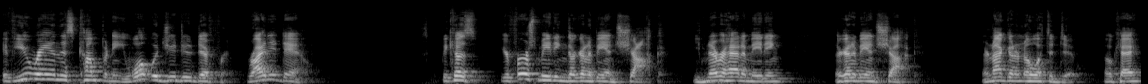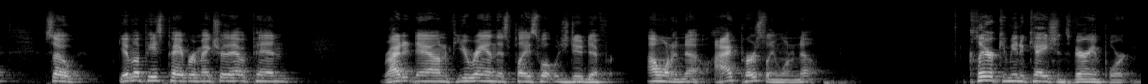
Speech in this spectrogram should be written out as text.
if you ran this company, what would you do different? Write it down. Because your first meeting, they're going to be in shock. You've never had a meeting, they're going to be in shock. They're not going to know what to do. Okay? So give them a piece of paper, make sure they have a pen, write it down. If you ran this place, what would you do different? I want to know. I personally want to know. Clear communication is very important.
